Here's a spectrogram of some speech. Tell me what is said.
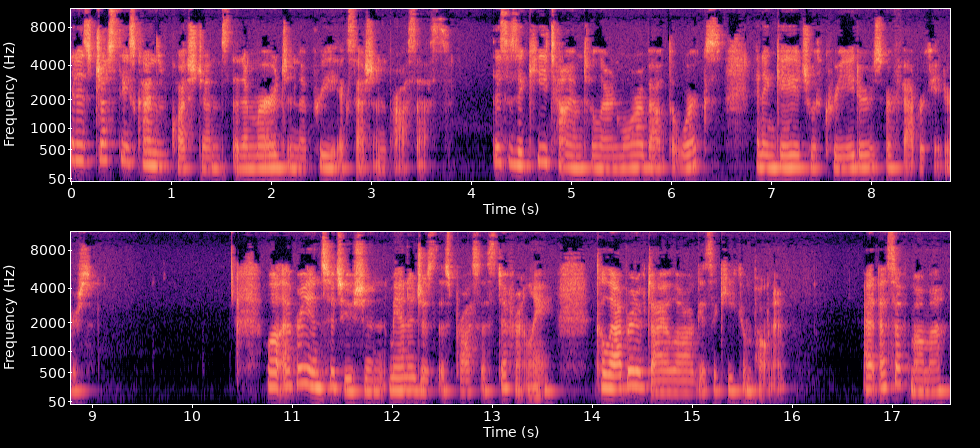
It is just these kinds of questions that emerge in the pre-accession process. This is a key time to learn more about the works and engage with creators or fabricators. While every institution manages this process differently, collaborative dialogue is a key component. At SF MoMA,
